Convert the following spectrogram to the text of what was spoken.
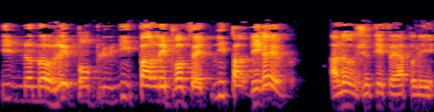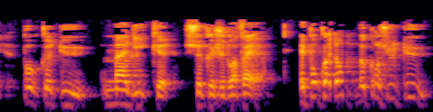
Il ne me répond plus ni par les prophètes, ni par des rêves. Alors je t'ai fait appeler pour que tu m'indiques ce que je dois faire. Et pourquoi donc me consultes-tu?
